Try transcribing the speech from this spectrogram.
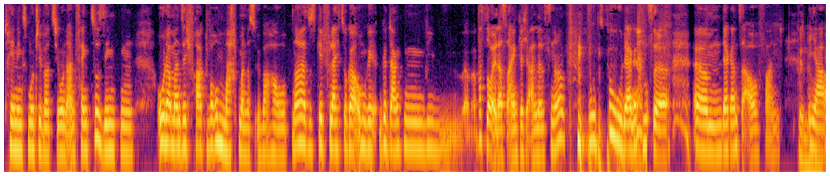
Trainingsmotivation anfängt zu sinken oder man sich fragt, warum macht man das überhaupt? Ne? Also es geht vielleicht sogar um Ge Gedanken wie, was soll das eigentlich alles? Ne? Wozu der ganze, ähm, der ganze Aufwand? Genau. Ja,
